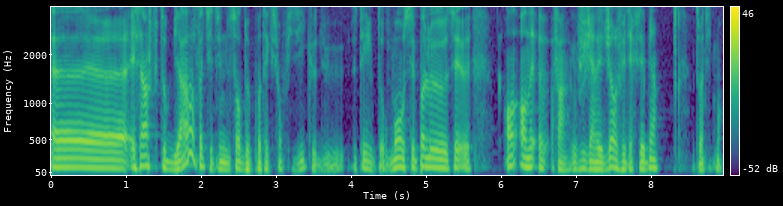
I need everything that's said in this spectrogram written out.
Euh, et ça marche plutôt bien. En fait, c'est une sorte de protection physique de tes cryptos. Bon, c'est pas le. En, en- enfin, vu que j'ai un Ledger, je vais dire que c'est bien, automatiquement.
